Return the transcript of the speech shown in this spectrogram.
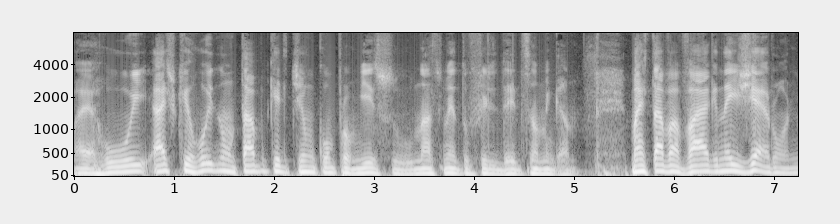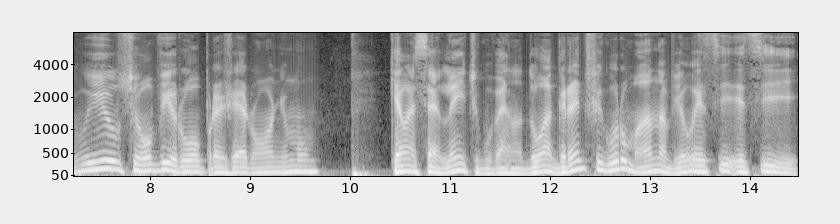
é, Rui, acho que Rui não estava porque ele tinha um compromisso, o nascimento do filho dele, se não me engano. Mas estava Wagner e Jerônimo. E o senhor virou para Jerônimo, que é um excelente governador, uma grande figura humana, viu? Esse, esse,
